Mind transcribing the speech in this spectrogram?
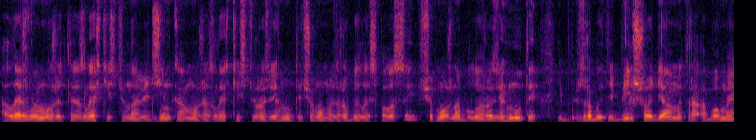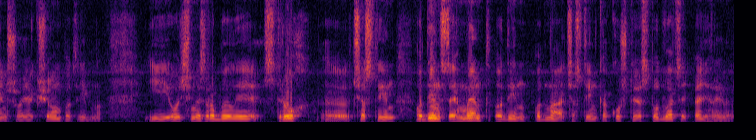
Але ж ви можете з легкістю, навіть жінка може з легкістю розігнути, чому ми зробили з полоси, щоб можна було розігнути і зробити більшого діаметра або меншого, якщо вам потрібно. І ось ми зробили з трьох е, частин. Один сегмент, один, одна частинка коштує 125 гривень.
